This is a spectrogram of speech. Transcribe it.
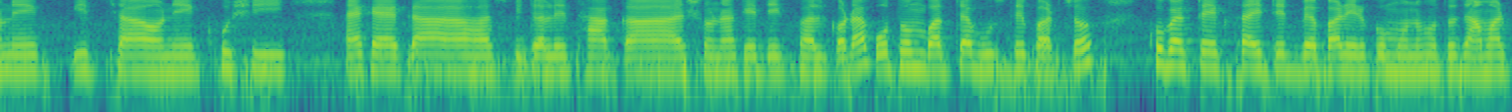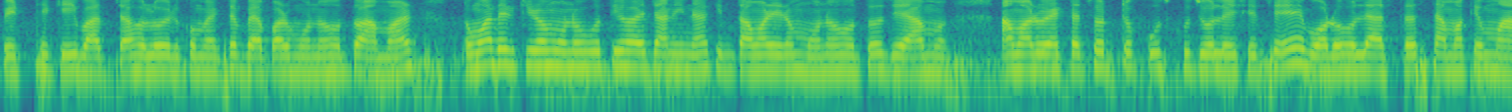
অনেক ইচ্ছা, অনেক খুশি। একা একা হসপিটালে থাকা আর সোনাকে দেখভাল করা, প্রথম বাচ্চা বুঝতে পারছ খুব একটা এক্সাইটেড ব্যাপার, এরকম মনে হতো যে আমার পেট থেকেই বাচ্চা হলো, এরকম একটা ব্যাপার মনে হতো আমার। তোমাদের কীরকম অনুভূতি হয় জানি না, কিন্তু আমার এরম মনে হতো যে আমারও একটা ছোট্ট পুচকু চলে এসেছে, বড় হলে আস্তে আস্তে আমাকে মা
